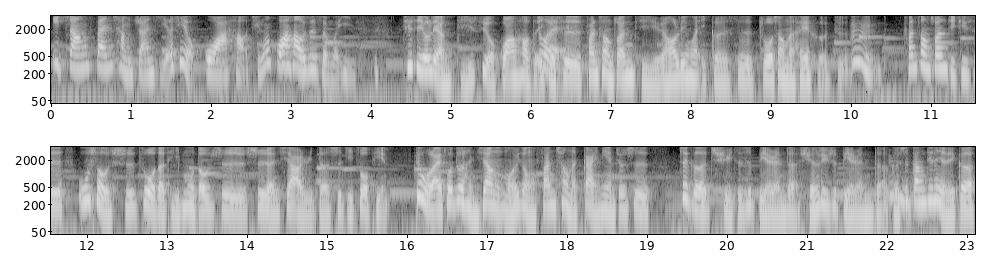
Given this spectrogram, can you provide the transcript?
一张翻唱专辑，而且有挂号，请问挂号是什么意思？其实有两集是有挂号的，一个是翻唱专辑，然后另外一个是桌上的黑盒子。嗯，翻唱专辑其实五首诗作的题目都是诗人夏雨的诗集作品。对我来说，这很像某一种翻唱的概念，就是这个曲子是别人的，旋律是别人的，可是当今天有一个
